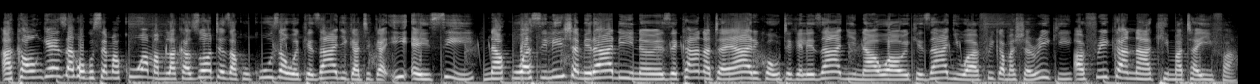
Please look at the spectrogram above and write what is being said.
Akaongeza kwa kusema kuwa mamlaka zote za kukuza uwekezaji katika EAC na kuwasilisha miradi inayowezekana tayari kwa utekelezaji na wawekezaji wa Afrika Mashariki, Afrika na kimataifa.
